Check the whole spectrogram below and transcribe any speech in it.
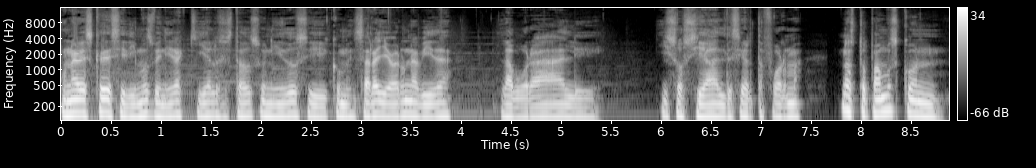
Una vez que decidimos venir aquí a los Estados Unidos y comenzar a llevar una vida laboral y, social de cierta forma, nos topamos con,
